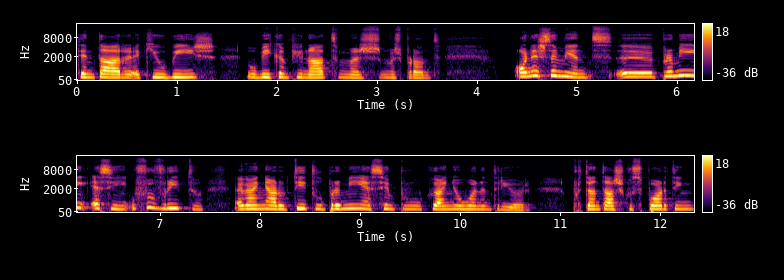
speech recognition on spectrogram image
tentar aqui o bis, o bicampeonato, mas, mas pronto. Honestamente, uh, para mim, é assim, o favorito a ganhar o título, para mim, é sempre o que ganhou o ano anterior. Portanto, acho que o Sporting,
